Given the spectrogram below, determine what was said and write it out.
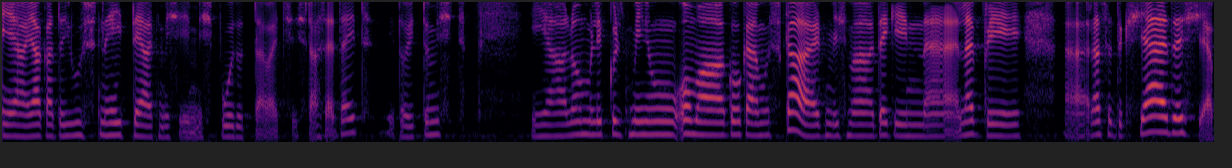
ja jagada just neid teadmisi, mis puudutavad siis rasedaid ja toitumist. ja loomulikult minu oma kogemus ka, et mis ma tegin äh, läbi äh, rasedaks jäädes ja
